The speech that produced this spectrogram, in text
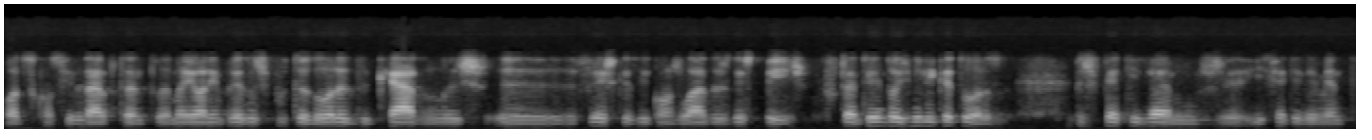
Pode-se considerar, portanto, a maior empresa exportadora de carnes eh, frescas e congeladas deste país. Portanto, em 2014 perspectivamos eh, efetivamente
